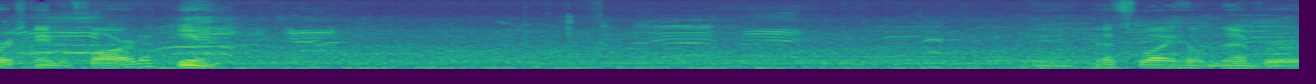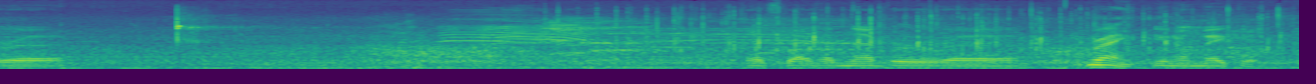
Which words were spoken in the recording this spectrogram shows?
First game in Florida? Yeah. Yeah, that's why he'll never. Uh, that's why he'll never, uh, Right. you know, make it.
